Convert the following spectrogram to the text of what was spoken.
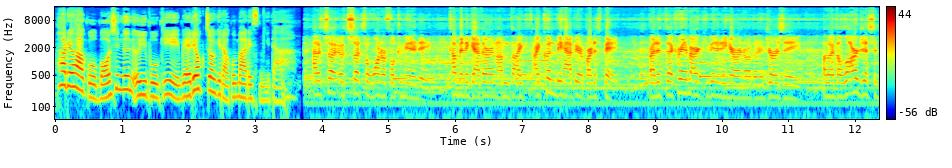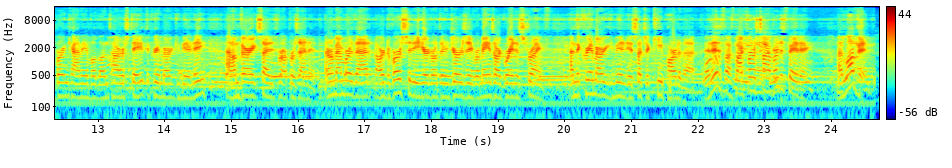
화려하고 멋있는 의복이 매력적이라고 말했습니다. It's such a wonderful community coming together, and I'm, I, I couldn't be happier to participate. Right? It's the Korean American community here in northern New Jersey, by the way, the largest in Bergen County of the entire state, the Korean American community, and I'm very excited to represent it. And remember that our diversity here in northern New Jersey remains our greatest strength, and the Korean American community is such a key part of that. It is. That's my first time participating. I love it.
